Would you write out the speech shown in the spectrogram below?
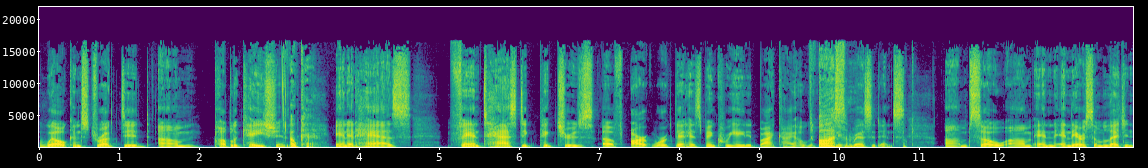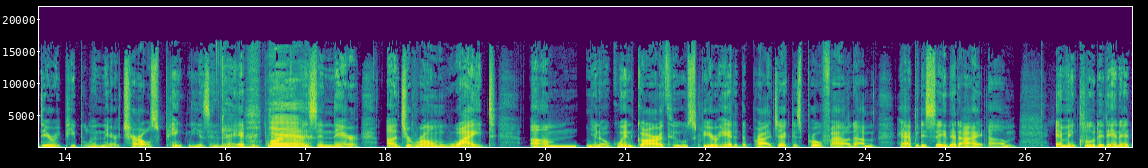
well constructed um, publication. okay. and it has fantastic pictures of artwork that has been created by Cuyahoga County Awesome. residents. Um, so, um, and and there are some legendary people in there. Charles Pinckney is in there. Edward Parker Yeah. is in there. Uh, Jerome White. Um, you know, Gwen Garth, who spearheaded the project, is profiled. I'm happy to say that I um, am included in it.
